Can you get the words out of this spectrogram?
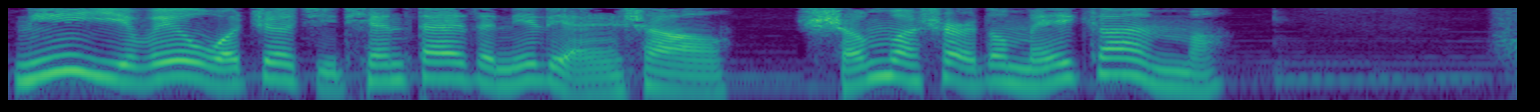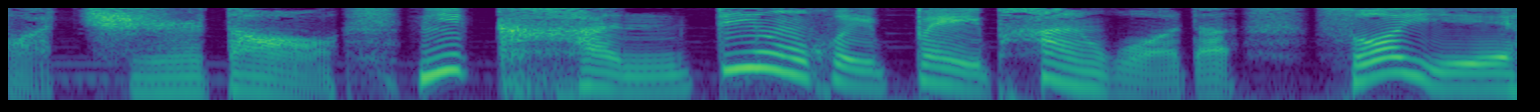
你以为我这几天待在你脸上，什么事儿都没干吗？”我知道你肯定会背叛我的，所以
